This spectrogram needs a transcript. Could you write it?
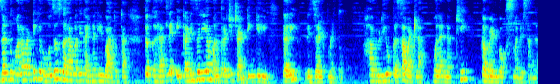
जर तुम्हाला वाटते की रोजच घरामध्ये काही ना काही वाद होतात तर घरातल्या एकाने जरी या मंत्राची चॅन्टिंग केली तरी रिझल्ट मिळतो. हा व्हिडिओ कसा वाटला? मला नक्की कमेंट बॉक्समध्ये सांगा.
